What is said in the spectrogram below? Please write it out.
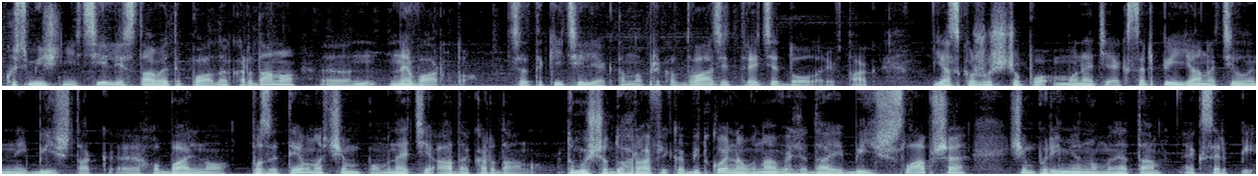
космічні цілі ставити по Ада Кардано е, не варто. Це такі цілі, як там, наприклад, 20-30 доларів. Так я скажу, що по монеті XRP я націлений більш так е, глобально позитивно, чим по монеті ADA Cardano. Тому що до графіка біткоїна вона виглядає більш слабше, чим порівняно монета XRP.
